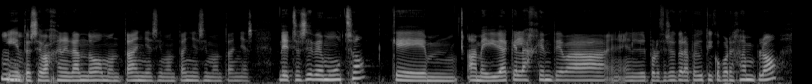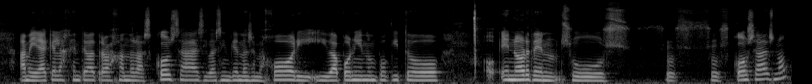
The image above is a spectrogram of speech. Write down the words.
Y entonces se va generando montañas y montañas y montañas. De hecho, se ve mucho que mm, a medida que la gente va, en en el proceso terapéutico, por ejemplo, a medida que la gente va trabajando las cosas y va sintiéndose mejor y, y va poniendo un poquito en orden sus, sus, sus cosas, ¿no?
